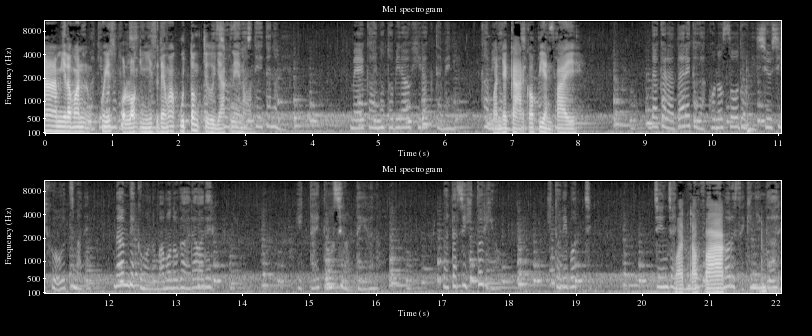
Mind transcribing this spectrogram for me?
อ่า มีรางวัลเควสปลดล็อกอย่างนี้แสดงว่ากูต้องเจอยักษ์แน่นอน 私を探していたのね冥界の扉を開くために神 บร 々 รยากาศก็เปลี่ยนไป だから誰かがこの騒動に終止符を打つまで何百もの魔物が現れる一体どうしろっていうの私一人よ一人ぼっち神社に What the 戻って fuck? 守る責任がある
